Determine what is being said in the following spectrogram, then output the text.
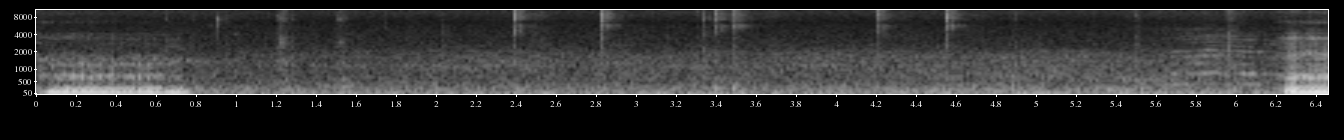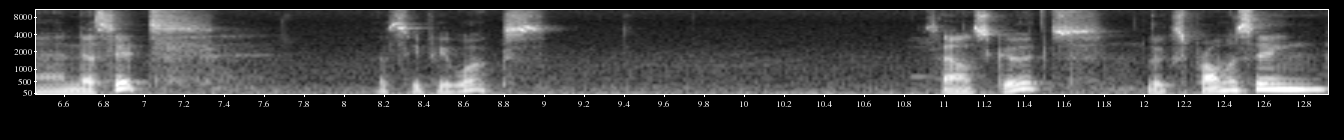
Uh, and that's it. Let's see if it works. Sounds good. Looks promising.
